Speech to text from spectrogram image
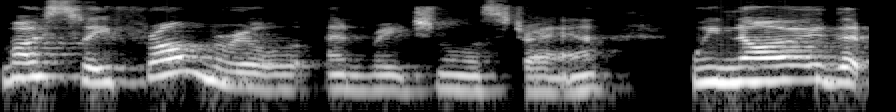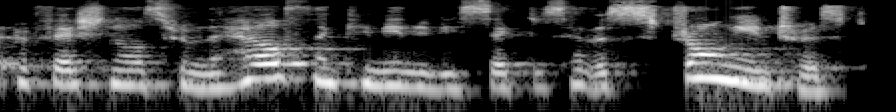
mostly from rural and regional Australia, we know that professionals from the health and community sectors have a strong interest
